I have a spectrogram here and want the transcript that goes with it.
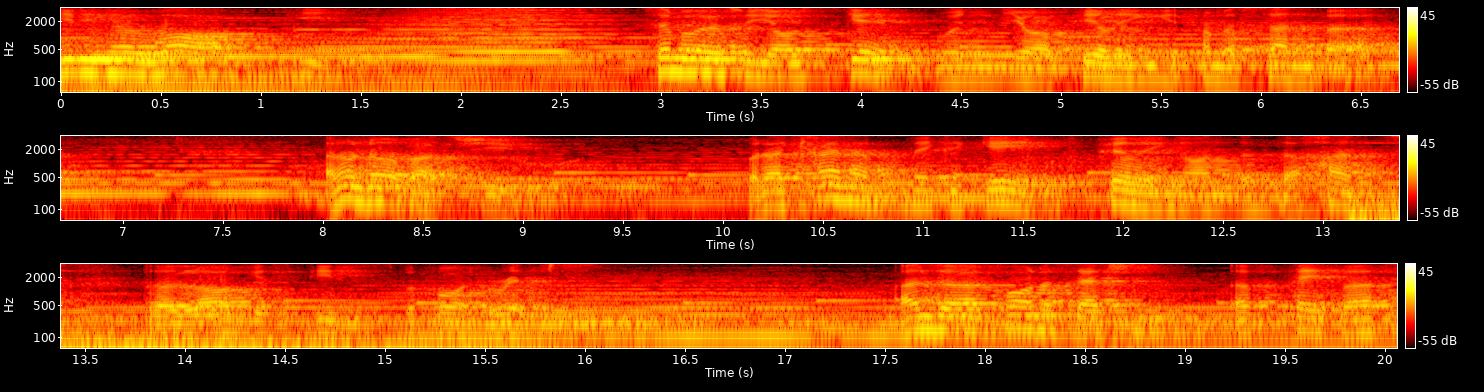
getting a long peel. Similar to your skin when you're peeling it from a sunburn. I don't know about you, but I kinda make a game of peeling on the, the hunt the longest piece before it rips. Under a corner section of paper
